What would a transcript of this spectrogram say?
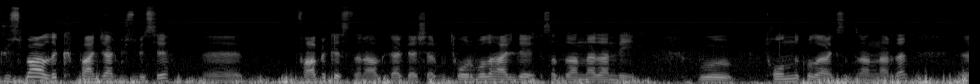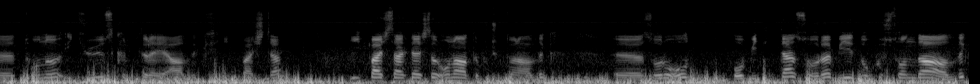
küspe aldık. Pancar küspesi. Ee, fabrikasından aldık arkadaşlar. Bu torbalı halde satılanlardan değil. Bu tonluk olarak satılanlardan. Ee, tonu 240 liraya aldık ilk başta. İlk başta arkadaşlar 16,5 ton aldık. Ee, sonra o, o bittikten sonra bir 9 ton daha aldık.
